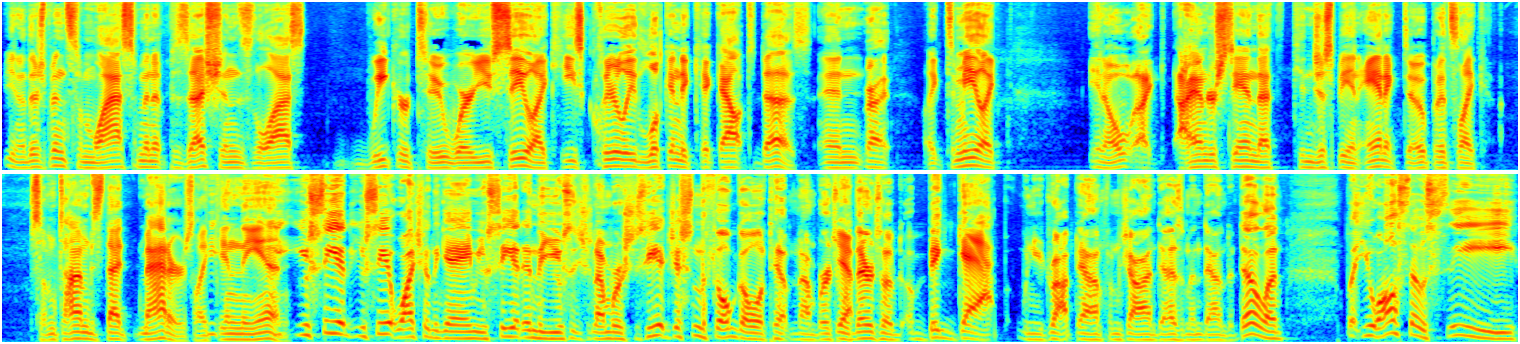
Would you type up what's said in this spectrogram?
you know, there's been some last minute possessions the last week or two where you see like he's clearly looking to kick out to Des, and Right. like to me, like you know, like I understand that can just be an anecdote, but it's like sometimes that matters. Like in the end, You see it. You see it watching the game. You see it in the usage numbers. You see it just in the field goal attempt numbers. Yeah. Where there's a, a big gap when you drop down from John Desmond down to Dillon. But you also see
